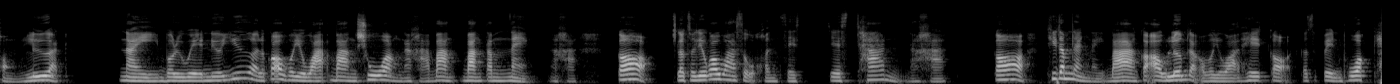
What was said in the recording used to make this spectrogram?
ของเลือดในบริเวณเนื้อเยื่อ แล้วก็อวัยวะบางช่วงนะคะ บางบางตำแหน่งนะคะ ก็เราจะเรียกว่า vasocongestion นะคะ ก็ที่ตำแหน่งไหนบ้างก็เอาเริ่มจากอวัยวะเพศก่อนก็จะเป็นพวกแค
